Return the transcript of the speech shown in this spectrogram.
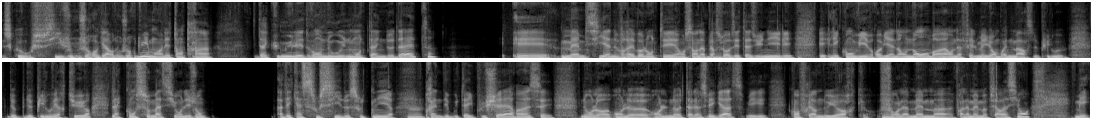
ce que si je, je regarde aujourd'hui, moi, on est en train d'accumuler devant nous une montagne de dettes. Et même s'il y a une vraie volonté, on s'en aperçoit aux États-Unis, les, les convives reviennent en nombre. Hein, on a fait le meilleur mois de mars depuis depuis l'ouverture. La consommation, les gens avec un souci de soutenir, hmm. prennent des bouteilles plus chères. Hein, c'est, nous, on le, on, le, on le, note à Las Vegas, mais confrères de New York font hmm. la même, font la même observation. Mais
